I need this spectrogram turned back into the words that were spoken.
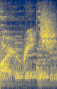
or rich.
